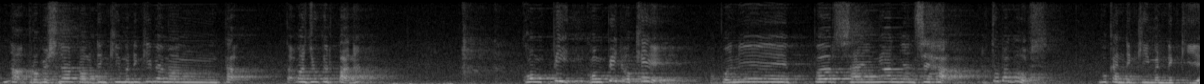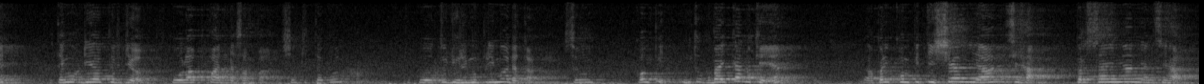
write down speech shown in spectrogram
Nak profesional kalau dengki mendengki memang tak tak maju ke depan eh? compete compete okey. Apa ni? Persaingan yang sehat. Itu bagus. Bukan dengki mendengki ya tengok dia kerja pukul 8 dah sampai. So kita pun pukul 7.55 datang. So compete. Untuk kebaikan okey ya apa ni? Competition yang sehat. Persaingan yang sehat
